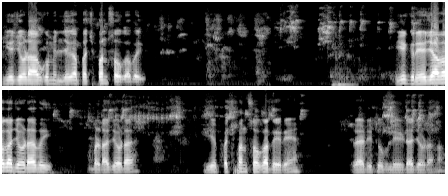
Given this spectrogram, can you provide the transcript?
ये जोड़ा आपको मिल जाएगा पचपन सौ का भाई। ये ग्रे जावा का जोड़ा है भाई, बड़ा जोड़ा है। ये पचपन सौ का दे रहे हैं। रेडी टू ब्लीड है जोड़ा ना।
